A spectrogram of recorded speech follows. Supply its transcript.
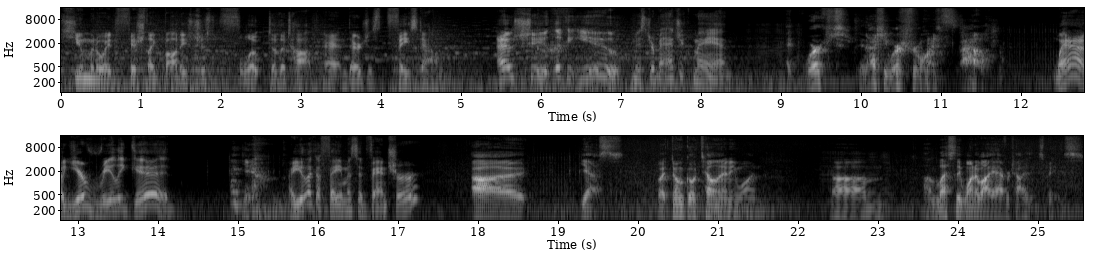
humanoid fish like bodies just float to the top, and they're just face down. Oh shoot, look at you, Mr. Magic Man. It worked. It actually worked for once. Wow. Wow, you're really good. Thank you. Are you like a famous adventurer? Uh, yes, but don't go telling anyone. Um, unless they want to buy advertising space.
